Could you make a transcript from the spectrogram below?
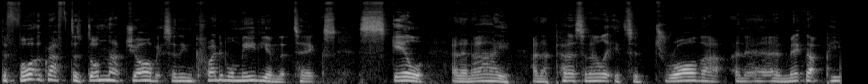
the photograph has done that job. It's an incredible medium that takes skill and an eye and a personality to draw that and, and make that pe-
